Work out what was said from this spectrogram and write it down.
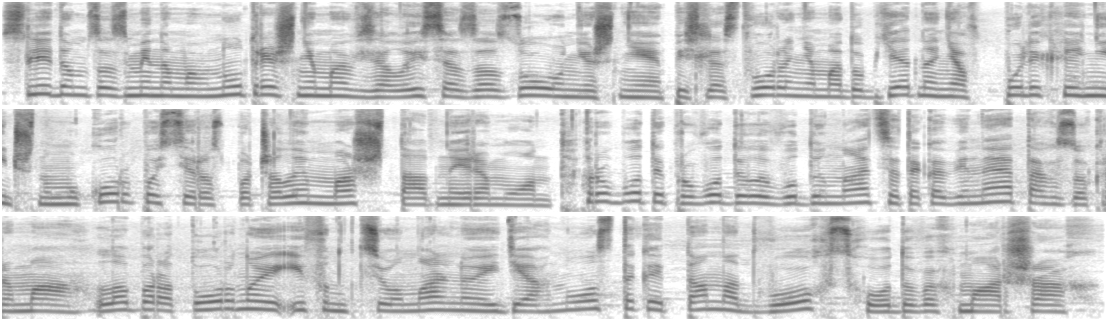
Слідом за змінами внутрішніми взялися за зовнішні. Після створення медоб'єднання в поліклінічному корпусі розпочали масштабний ремонт. Роботи проводили в 11 кабінетах, зокрема лабораторної і функціональної діагностики, та на двох сходових маршах.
